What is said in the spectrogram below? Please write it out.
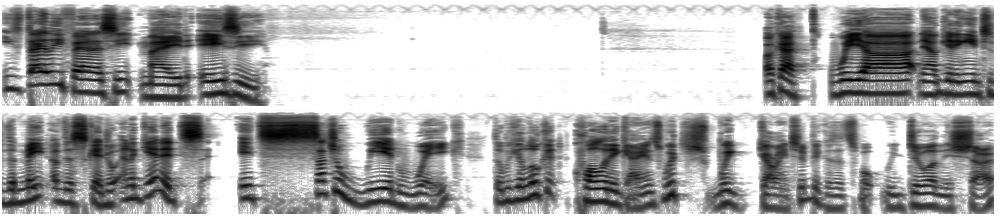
is daily fantasy made easy. Okay, we are now getting into the meat of the schedule, and again, it's it's such a weird week that we can look at quality games, which we're going to because it's what we do on this show.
